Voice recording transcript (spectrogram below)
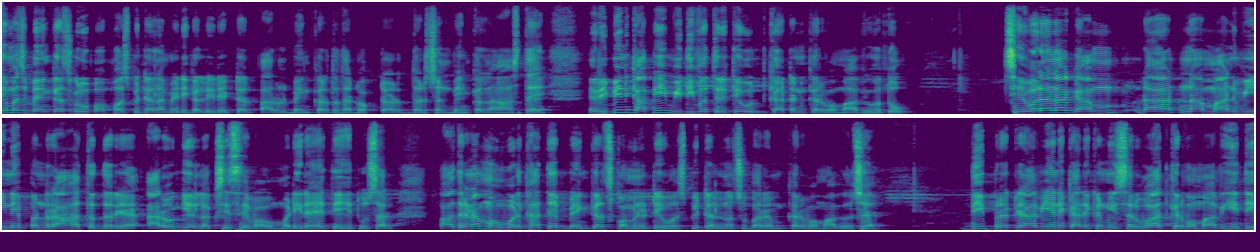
તેમજ બેન્કર્સ ગ્રુપ ઓફ હોસ્પિટલના મેડિકલ ડિરેક્ટર પારુલ બેન્કર તથા ડૉક્ટર દર્શન બેન્કરના હસ્તે રિબિન કાપી વિધિવત રીતે ઉદ્ઘાટન કરવામાં આવ્યું હતું. છેવાડાના ગામડાના માનવીને પણ રાહત દરે આરોગ્યલક્ષી સેવાઓ મળી રહે તે હેતુસર પાદરાના મહુવડ ખાતે બેન્કર્સ કોમ્યુનિટી હોસ્પિટલનો શુભારંભ કરવામાં આવ્યો છે. દીપ પ્રગટાવી અને કાર્યક્રમની શરૂઆત કરવામાં આવી હતી.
